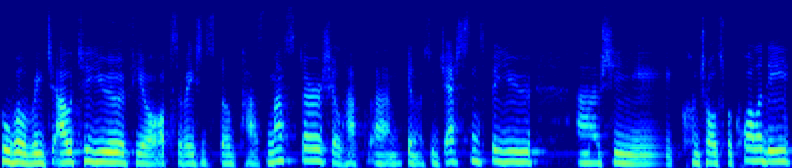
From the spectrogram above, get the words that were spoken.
who will reach out to you if your observations don't pass muster. She'll have um, you know, suggestions for you. Uh, she controls for quality.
